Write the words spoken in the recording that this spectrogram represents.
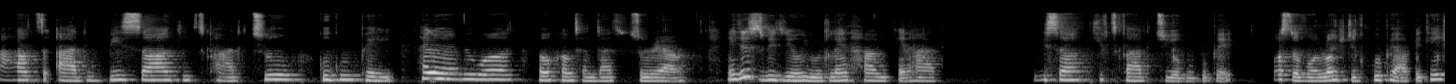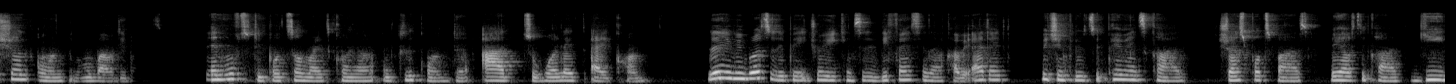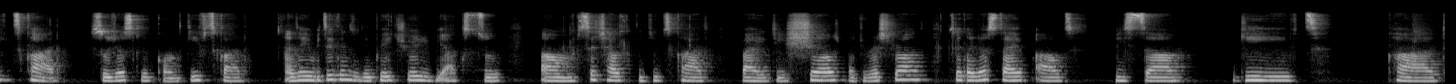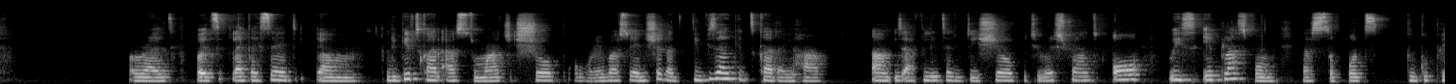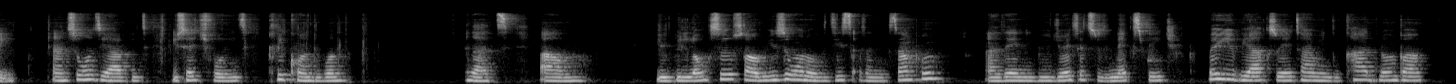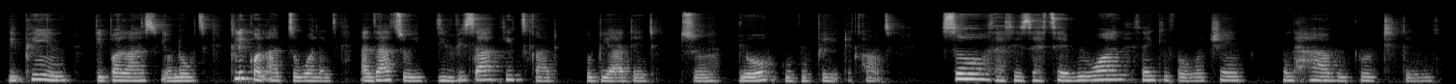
how to add Visa gift card to Google Pay. Hello everyone, welcome to another tutorial. In this video, you would learn how you can add Visa gift card to your Google Pay. First of all, launch the Google Pay application on your mobile device. Then move to the bottom right corner and click on the add to wallet icon. Then you'll be brought to the page where you can see the different things that can be added, which includes the payment card, transport pass, loyalty card, gift card, so just click on gift card and then you'll be taken to the page where you'll be asked to um, search out the gift card by the shelves, by the restaurant. So you can just type out Visa gift card. Alright, but like I said, um, the gift card has to match shop or whatever. So ensure that the Visa gift card that you have um, is affiliated with a shop, with a restaurant, or with a platform that supports Google Pay. And so once you have it, you search for it, click on the one that um, you belong to. So I'll be using one of these as an example, and then you'll be directed to the next page where you'll be asked to enter in the card number, the PIN, the balance, your note. Click on add to wallet, and that way the Visa gift card will be added to your Google Pay account. So that is it everyone. Thank you for watching and have a good day.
